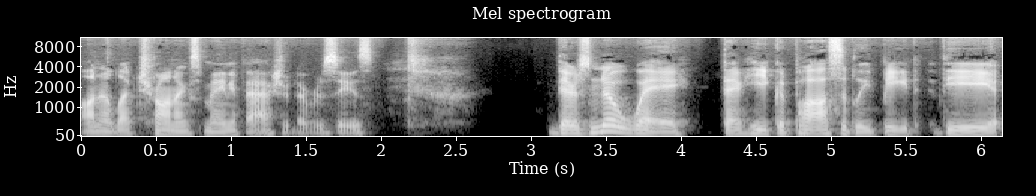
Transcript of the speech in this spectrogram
on electronics manufactured overseas, there's no way that he could possibly beat the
